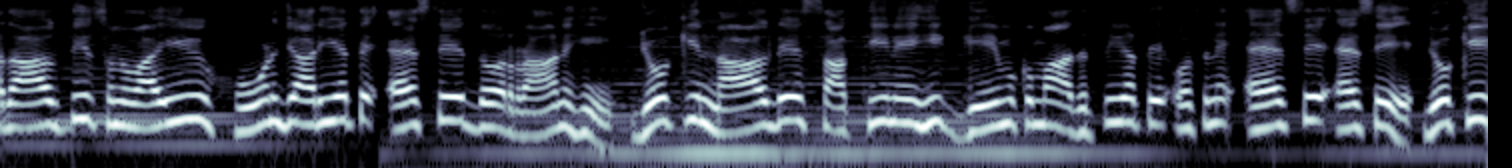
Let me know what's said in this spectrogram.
ਅਦਾਲਤੀ ਸੁਣਵਾਈ ਹੋਣ ਜਾ ਰਹੀ ਹੈ ਤੇ ਐਸੇ ਦੌਰਾਨ ਹੀ ਜੋ ਕਿ ਨਾਲ ਦੇ ਸਾਥੀ ਨੇ ਹੀ ਗੇਮ ਘੁਮਾ ਦਿੱਤੀ ਅਤੇ ਉਸਨੇ ਐਸੇ ਐਸੇ ਜੋ ਕਿ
